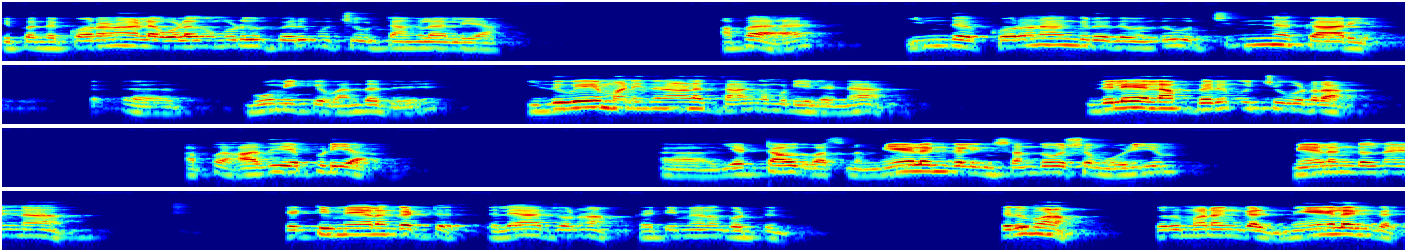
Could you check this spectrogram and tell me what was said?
இப்ப இந்த கொரோனால உலகம் முழுதும் பெருமூச்சு விட்டாங்களா இல்லையா? அப்ப இந்த கொரோனாங்கிறது வந்து ஒரு சின்ன காரியம் பூமிக்கு வந்தது. இதுவே மனிதனால தாங்க முடியலன்னா இதிலே எல்லாம் பெருமிச்சு விடுறாங்க. அப்ப அது எப்படியா? எட்டாவது வசனம். மேளங்களின் சந்தோஷம் ஒழியும். மேளங்கள்னா என்ன? கெட்டி மேளம் கட்டு இல்லையா? சொல்றான். கெட்டி மேளம் கொட்டுன்னு. திருமணம் திருமணங்கள் மேளங்கள்.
